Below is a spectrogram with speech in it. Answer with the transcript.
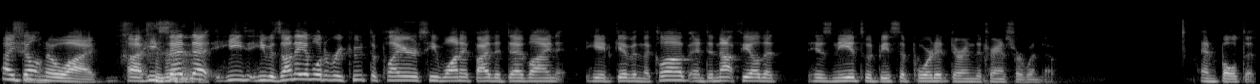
I don't know why. Uh, he said that he he was unable to recruit the players he wanted by the deadline he had given the club, and did not feel that his needs would be supported during the transfer window, and bolted.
